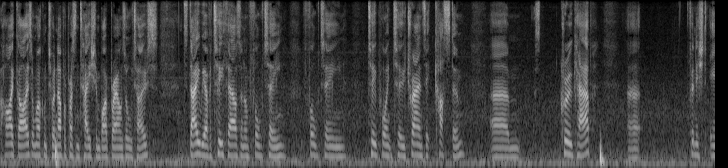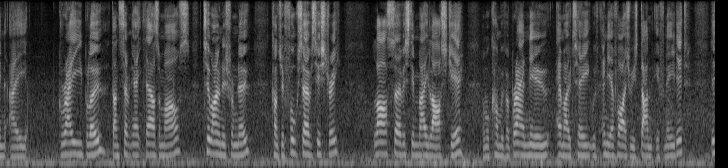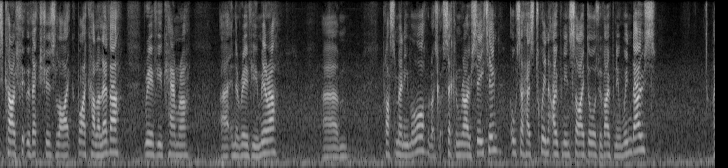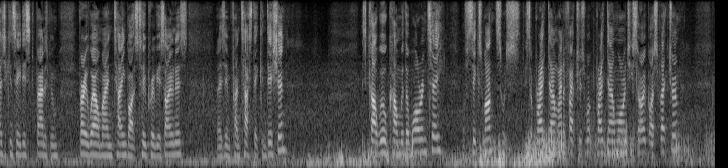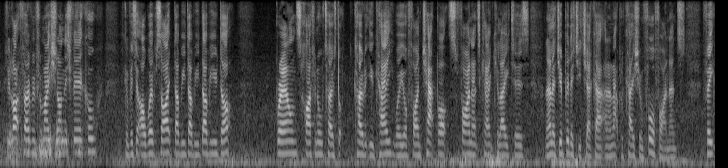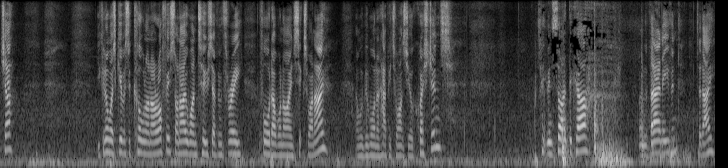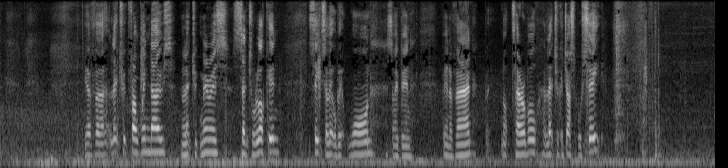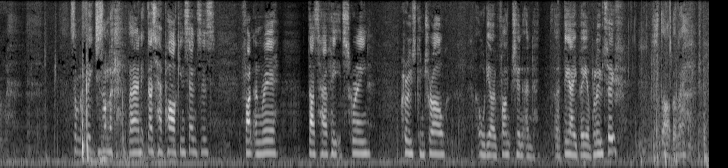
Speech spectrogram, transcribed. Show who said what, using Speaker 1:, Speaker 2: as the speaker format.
Speaker 1: Hi guys and welcome to another presentation by Browns Autos. Today we have a 2014 14 2.2 Transit Custom um, crew cab uh, finished in a grey blue, done 78,000 miles, two owners from new, comes with full service history, last serviced in May last year and will come with a brand new MOT with any advisories done if needed. This car is fit with extras like bi-colour leather, rear view camera uh, in the rear view mirror, um, plus many more. It's got second row seating. Also has twin opening side doors with opening windows. As you can see, this van has been very well maintained by its two previous owners and is in fantastic condition. This car will come with a warranty of six months, which is a breakdown manufacturer's breakdown warranty, sorry, by Spectrum. If you'd like further information on this vehicle, you can visit our website www.browns-autos.co.uk where you'll find chatbots, finance calculators, an eligibility checker and an application for finance feature. You can always give us a call on our office on 01273 499 610 and we'll be more than happy to answer your questions take you inside the car, and the van even today. You have uh, electric front windows, electric mirrors, central locking. Seats a little bit worn, so being, being a van, but not terrible. Electric adjustable seat. Some of the features on the van, it does have parking sensors, front and rear. Does have heated screen, cruise control, audio function and Uh, DAB and Bluetooth. Start the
